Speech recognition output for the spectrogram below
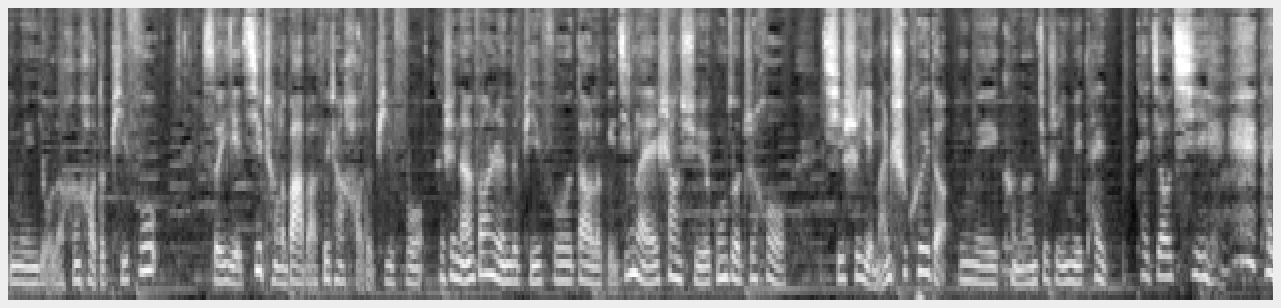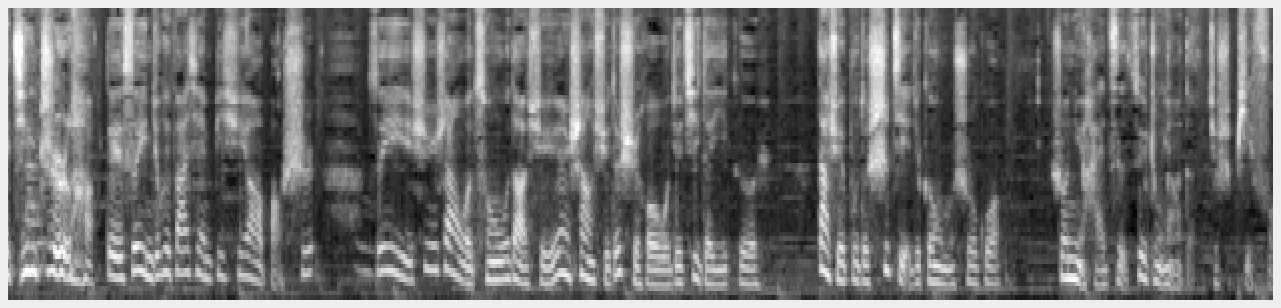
因为有了很好的皮肤，所以也继承了爸爸非常好的皮肤。可是南方人的皮肤到了北京来上学工作之后，其实也蛮吃亏的，因为可能就是因为太。太娇气，太精致了，对，所以你就会发现必须要保湿。所以事实上，我从舞蹈学院上学的时候，我就记得一个大学部的师姐就跟我们说过，说女孩子最重要的就是皮肤。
